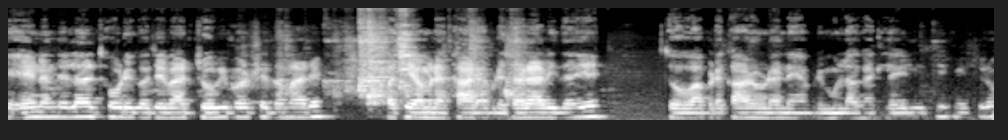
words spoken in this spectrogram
હે નંદલાલ, થોડીક હજી વાત જોવી પડશે તમારે. પછી હમણાં થાળ આપણે ધરાવી દઈએ. તો આપણે કાનુડાને આપણી મુલાકાત લઈ લીધી મિત્રો,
